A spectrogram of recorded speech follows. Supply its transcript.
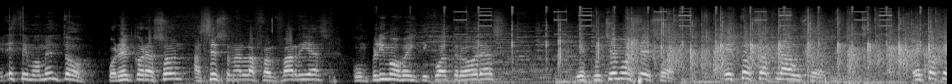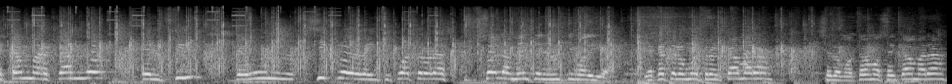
En este momento, pon el corazón, hace sonar las fanfarrias, cumplimos 24 horas y escuchemos eso, estos aplausos, estos que están marcando el fin de un ciclo de 24 horas solamente en el último día. Y acá te lo muestro en cámara, se lo mostramos en cámara,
